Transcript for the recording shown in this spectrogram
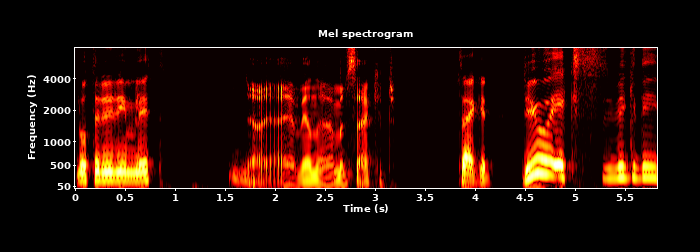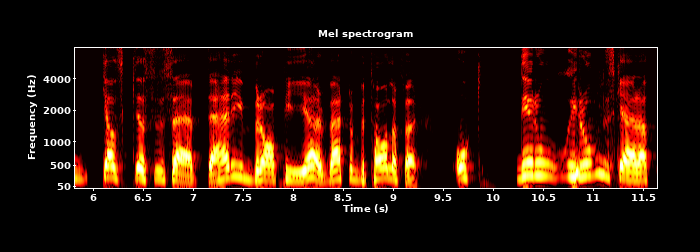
Låter det rimligt? Ja, ja, jag vet inte, men säkert. Säkert. Det är ju ex, vilket är ganska så så här, det här är ju bra PR, värt att betala för. Och det ro- ironiska är att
